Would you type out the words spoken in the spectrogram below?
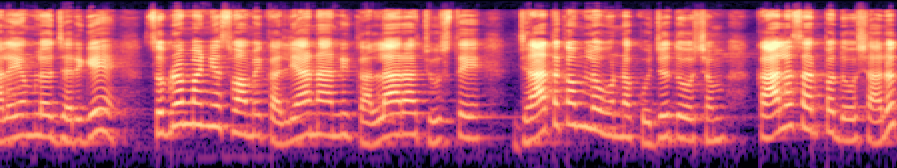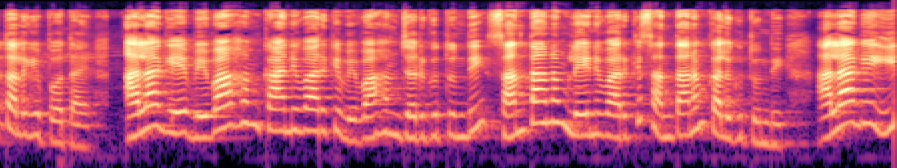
ఆలయంలో జరిగే సుబ్రహ్మణ్య స్వామి కళ్యాణాన్ని కల్లారా చూస్తే జాతకంలో ఉన్న కుజదోషం కాలసర్ప దోషాలు తొలగిపోతాయి. అలాగే వివాహం కాని వారికి వివాహం జరుగుతుంది సంతానం లేని వారికి సంతానం కలుగుతుంది. అలాగే ఈ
